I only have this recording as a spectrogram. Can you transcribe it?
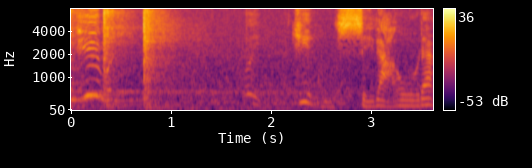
Bien. Ay, ¿Quién será ahora?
